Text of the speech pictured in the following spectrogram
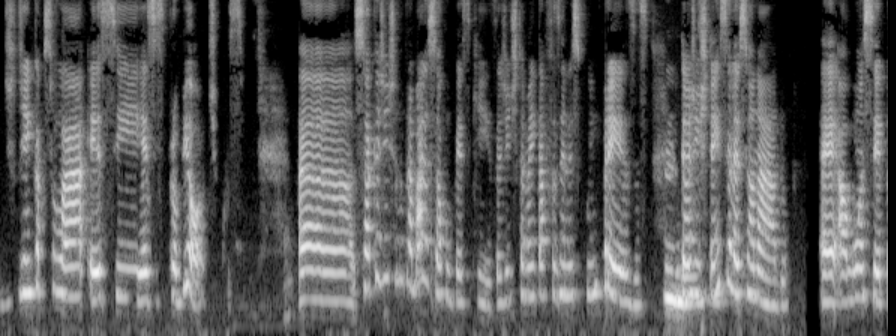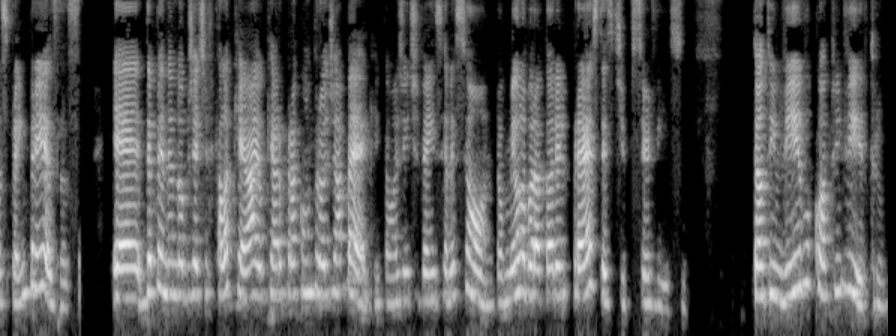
de encapsular esse, esses probióticos. Uh, só que a gente não trabalha só com pesquisa, a gente também está fazendo isso com empresas. Uhum. Então, a gente tem selecionado é, algumas cepas para empresas, é, dependendo do objetivo que ela quer. Ah, eu quero para controle de APEC. Então, a gente vem e seleciona. Então, meu laboratório ele presta esse tipo de serviço, tanto em vivo quanto in vitro.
